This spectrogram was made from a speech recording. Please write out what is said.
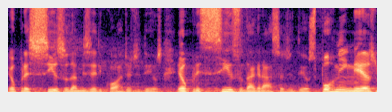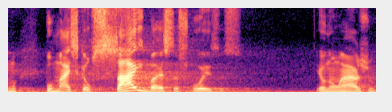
Eu preciso da misericórdia de Deus, eu preciso da graça de Deus. Por mim mesmo, por mais que eu saiba essas coisas, eu não ajo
